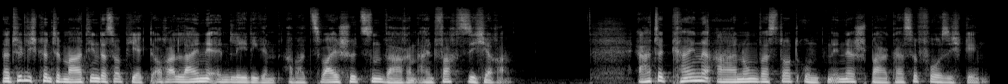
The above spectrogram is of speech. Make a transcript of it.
Natürlich könnte Martin das Objekt auch alleine entledigen, aber zwei Schützen waren einfach sicherer. Er hatte keine Ahnung, was dort unten in der Sparkasse vor sich ging.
